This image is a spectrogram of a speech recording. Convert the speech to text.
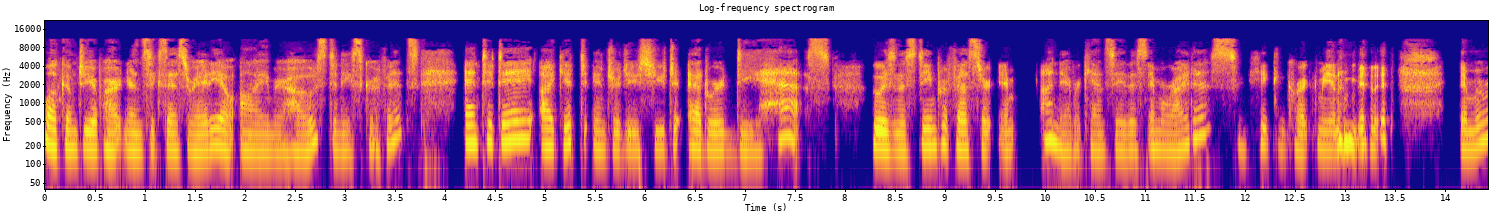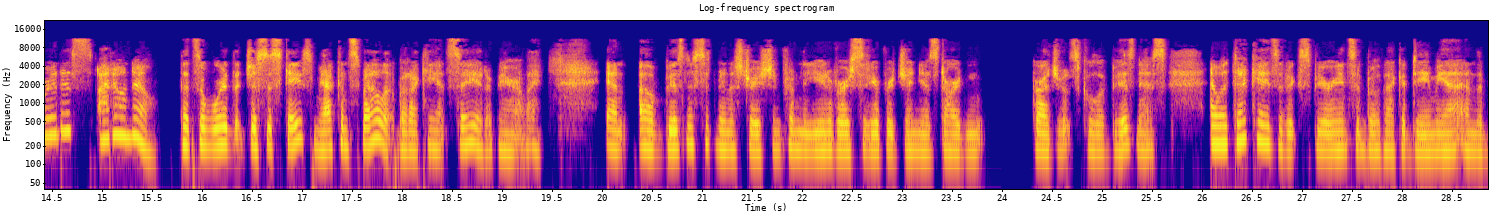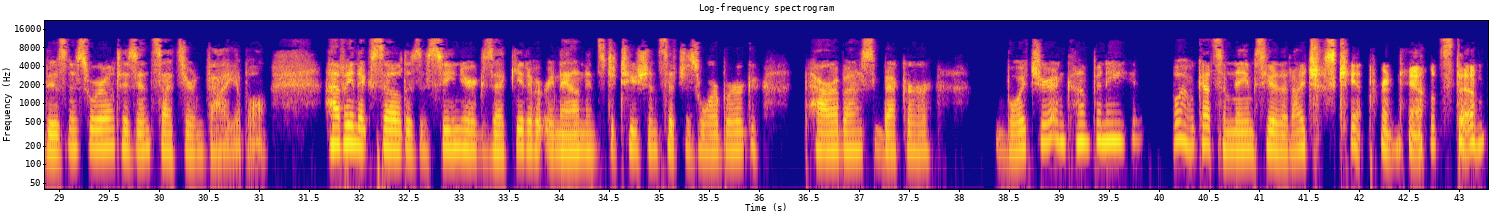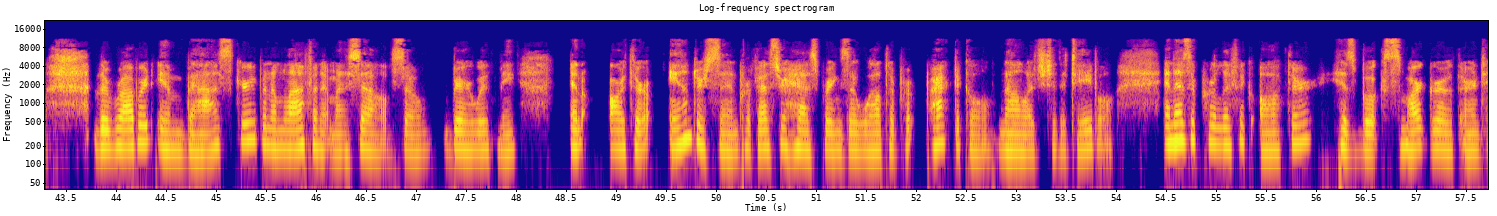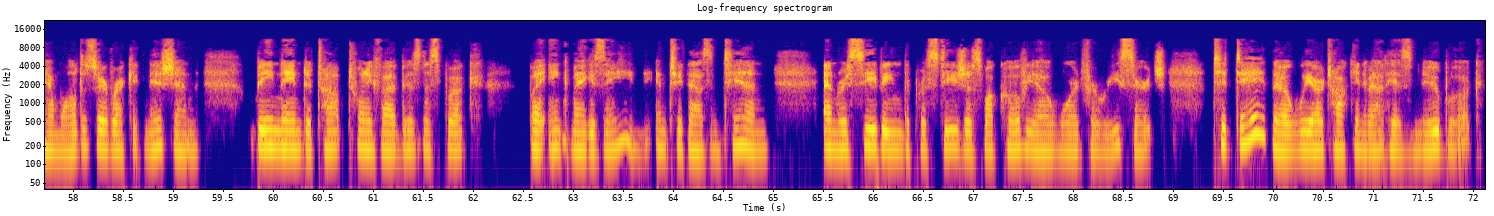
Welcome to your Partner in Success Radio. I am your host, Denise Griffiths, and today I get to introduce you to Edward D. Hess, who is an esteemed professor. In, I never can say this, emeritus. He can correct me in a minute. Emeritus? I don't know. That's a word that just escapes me. I can spell it, but I can't say it apparently. And of business administration from the University of Virginia's Darden Graduate School of Business, and with decades of experience in both academia and the business world, his insights are invaluable. Having excelled as a senior executive at renowned institutions such as Warburg, Paribas, Becker, Boettcher and Company, boy, we've got some names here that I just can't pronounce them. The Robert M. Bass Group, and I'm laughing at myself, so bear with me. Arthur Andersen, Professor Hess brings a wealth of pr- practical knowledge to the table. And as a prolific author, his book Smart Growth earned him well deserved recognition, being named a top 25 business book by Inc. magazine in 2010 and receiving the prestigious Wachovia Award for Research. Today, though, we are talking about his new book,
